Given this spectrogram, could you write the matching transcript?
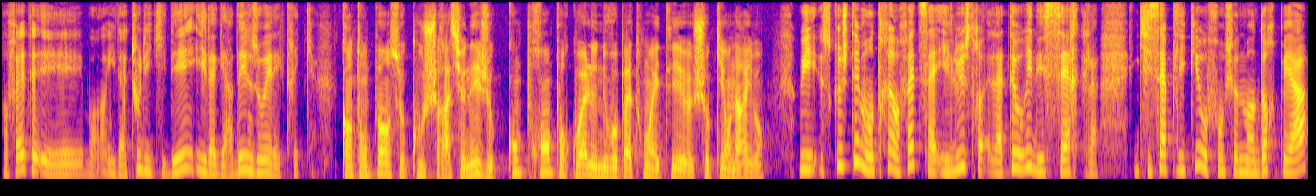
En fait, et bon, il a tout liquidé, il a gardé une Zoé électrique. Quand on pense aux couches rationnées, je comprends pourquoi le nouveau patron a été choqué en arrivant. Oui, ce que je t'ai montré, en fait, ça illustre la théorie des cercles qui s'appliquait au fonctionnement d'Orpea,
